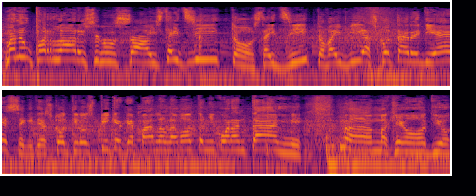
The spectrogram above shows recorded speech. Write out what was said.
Ma non parlare se non sai, stai zitto, stai zitto, vai via, ascolta RDS che ti ascolti lo speaker che parla una volta ogni 40 anni. Mamma che odio.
